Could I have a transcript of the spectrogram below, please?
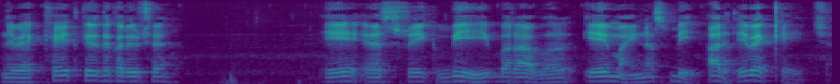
અને વ્યાખ્યાયિત કેવી રીતે કર્યું છે? એ એસ્ટ્રિક બી બરાબર એ માઇનસ બી. આ રીતે વ્યાખ્યાયિત છે.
